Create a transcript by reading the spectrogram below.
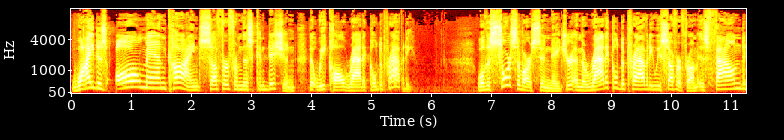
Why does all mankind suffer from this condition that we call radical depravity? Well, the source of our sin nature and the radical depravity we suffer from is found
